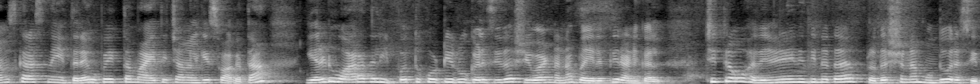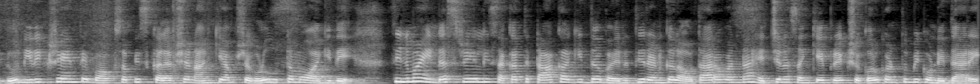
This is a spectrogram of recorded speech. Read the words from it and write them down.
ನಮಸ್ಕಾರ ಸ್ನೇಹಿತರೆ, ಉಪಯುಕ್ತ ಮಾಹಿತಿ ಚಾನಲ್ಗೆ ಸ್ವಾಗತ. ಎರಡು ವಾರದಲ್ಲಿ ಇಪ್ಪತ್ತು ಕೋಟಿ ರು ಗಳಿಸಿದ ಶಿವಣ್ಣನ ಭೈರತಿ ರಣಗಲ್. ಚಿತ್ರವು ಹದಿನೇಳನೇ ದಿನದ ಪ್ರದರ್ಶನ ಮುಂದುವರೆಸಿದ್ದು, ನಿರೀಕ್ಷೆಯಂತೆ ಬಾಕ್ಸ್ ಆಫೀಸ್ ಕಲೆಕ್ಷನ್ ಅಂಕಿಅಂಶಗಳು ಉತ್ತಮವಾಗಿದೆ. ಸಿನಿಮಾ ಇಂಡಸ್ಟ್ರಿಯಲ್ಲಿ ಸಖತ್ ಟಾಕ್ ಆಗಿದ್ದ ಭೈರತಿ ರಣಗಲ್ ಅವತಾರವನ್ನ ಹೆಚ್ಚಿನ ಸಂಖ್ಯೆಯ ಪ್ರೇಕ್ಷಕರು ಕಣ್ತುಂಬಿಕೊಂಡಿದ್ದಾರೆ.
